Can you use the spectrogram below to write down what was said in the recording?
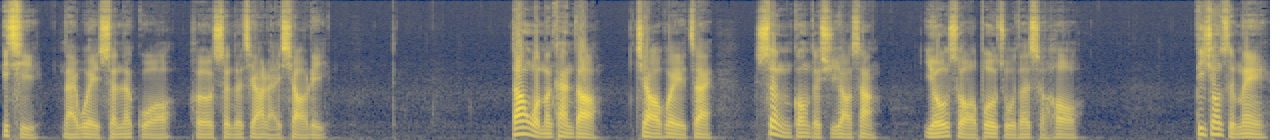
一起来为神的国。和神的家来效力。当我们看到教会在圣工的需要上有所不足的时候，弟兄姊妹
